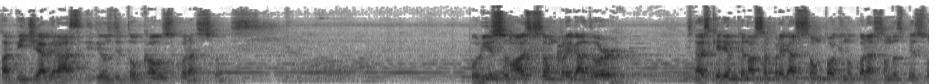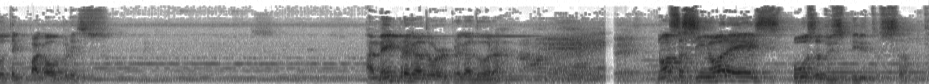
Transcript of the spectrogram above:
para pedir a graça de Deus de tocar os corações. Por isso, nós que somos pregador, se nós queremos que a nossa pregação toque no coração das pessoas, tem que pagar o preço. Amém, pregador, pregadora? Amém. Nossa Senhora é a esposa do Espírito Santo.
